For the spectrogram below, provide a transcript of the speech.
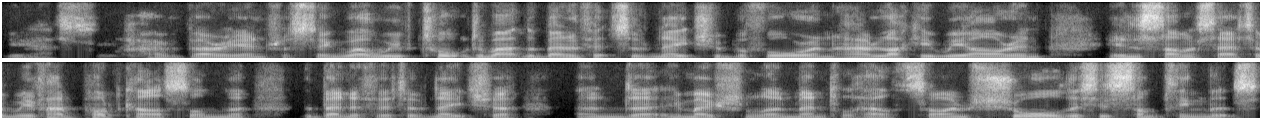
Yes, how very interesting. Well, we've talked about the benefits of nature before and how lucky we are in in Somerset, and we've had podcasts on the the benefit of nature and uh, emotional and mental health. So I'm sure this is something that's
